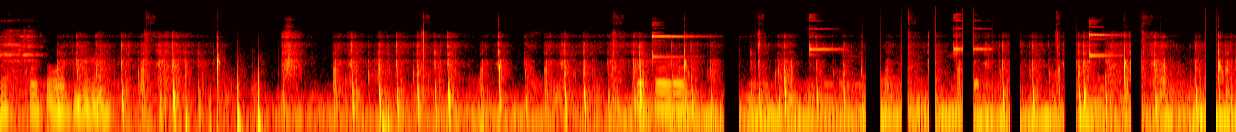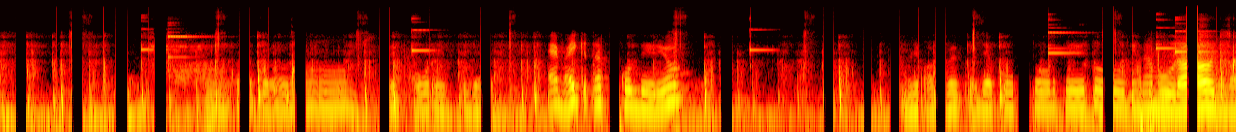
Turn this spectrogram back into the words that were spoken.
इसको तोड़ना है। है भाई, कितना खोल दे रहे हो? मुझे ऑफ़र कर दिया को तोड़ते तोड़ते मैं बूढ़ा हो जाऊँगा।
